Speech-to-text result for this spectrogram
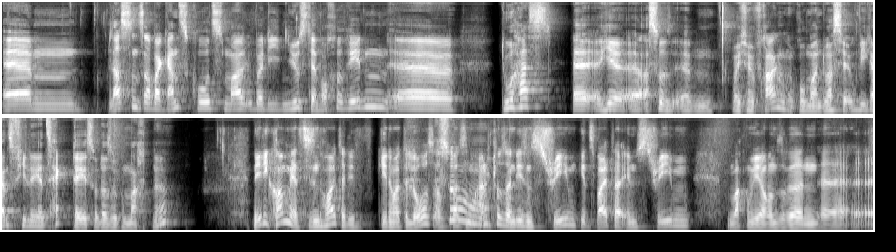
Ähm, lasst uns aber ganz kurz mal über die News der Woche reden. Äh, du hast äh, hier, äh, achso, ähm, wollte ich fragen, Roman, du hast ja irgendwie ganz viele jetzt Hackdays oder so gemacht, ne? Nee, die kommen jetzt, die sind heute, die gehen heute los. Also so. im Anschluss an diesen Stream geht's weiter im Stream. Machen wir unseren äh,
